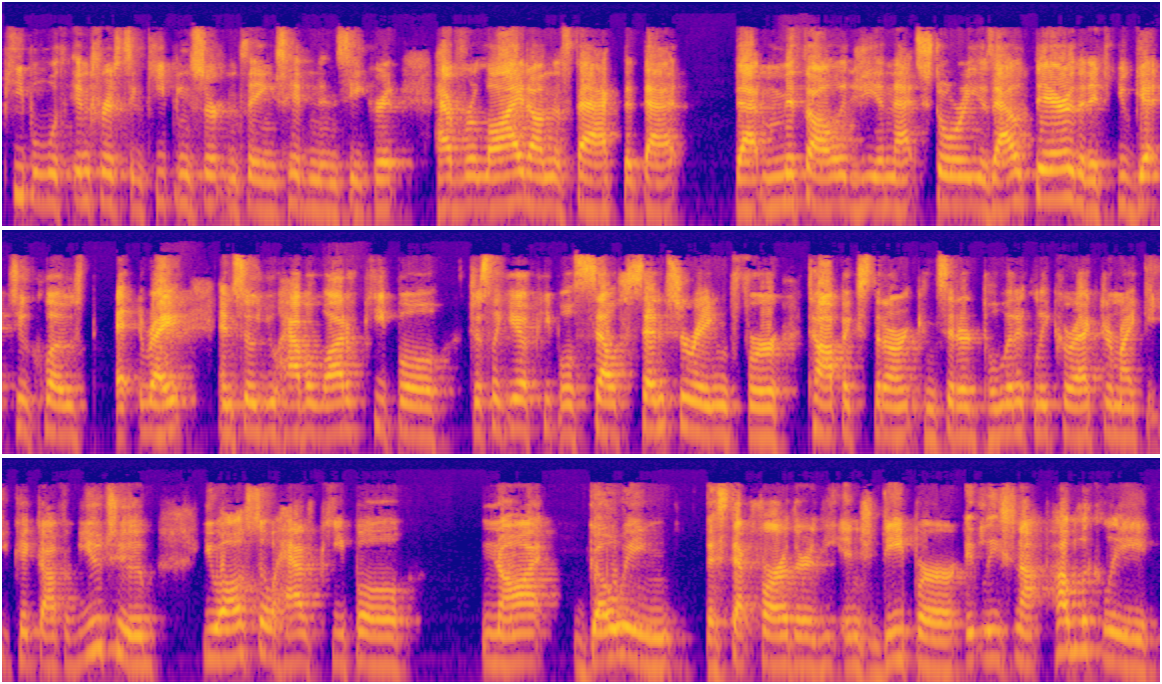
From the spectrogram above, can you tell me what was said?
people with interest in keeping certain things hidden in secret have relied on the fact that that that mythology and that story is out there that if you get too close eh, right? And so you have a lot of people just like you have people self-censoring for topics that aren't considered politically correct or might get you kicked off of youtube you also have people not going the step farther, the inch deeper, at least not publicly,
